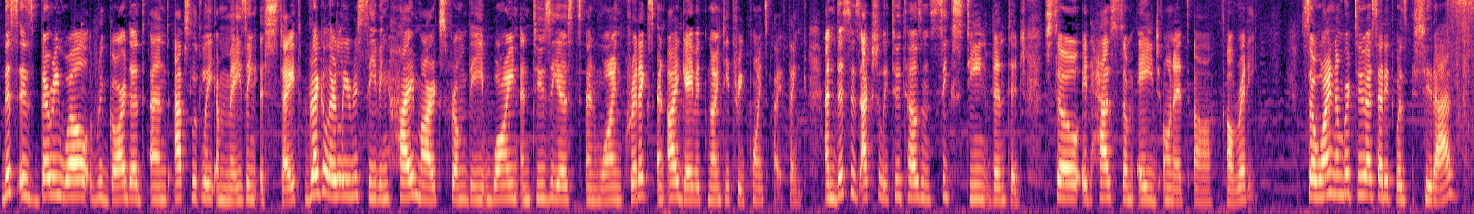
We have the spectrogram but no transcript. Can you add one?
This is very well regarded and absolutely amazing estate, regularly receiving high marks from the wine enthusiasts and wine critics and I gave it 93 points I think. And this is actually 2016 vintage, so it has some age on it uh, already. So wine number two, I said it was Shiraz.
